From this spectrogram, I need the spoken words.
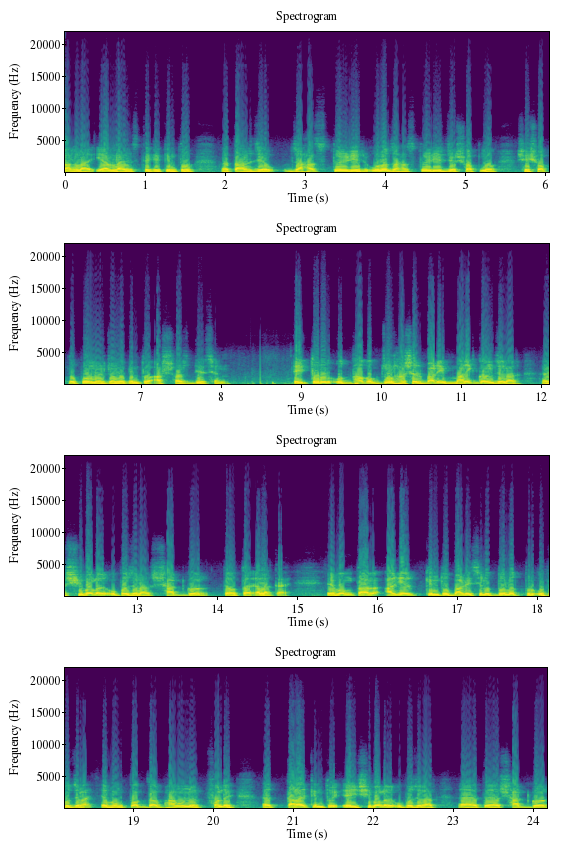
বাংলা এয়ারলাইন্স থেকে কিন্তু তার যে জাহাজ তৈরির, উড়োজাহাজ তৈরির যে স্বপ্ন, সেই স্বপ্ন পূরণের জন্য কিন্তু আশ্বাস দিয়েছেন। এই তরুণ উদ্ভাবক জুলহাসের বাড়ি মানিকগঞ্জ জেলার শিবালয় উপজেলার ষাটগড় তেহতা এলাকায়। এবং তার আগের কিন্তু বাড়ি ছিল দৌলতপুর উপজেলায় এবং পদ্মা ভাঙনের ফলে তারা কিন্তু এই শিবালয় উপজেলার ষাটগড়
